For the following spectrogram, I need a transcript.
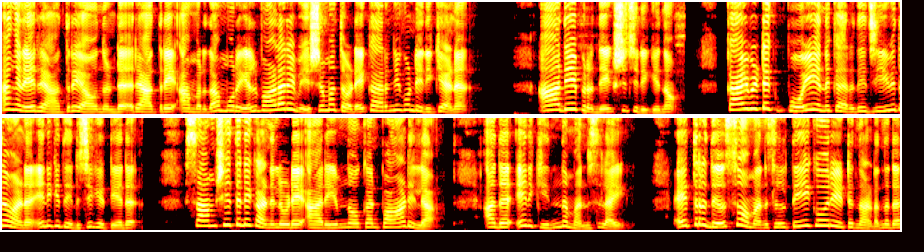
അങ്ങനെ രാത്രിയാവുന്നുണ്ട് രാത്രി അമൃത മുറിയിൽ വളരെ വിഷമത്തോടെ കരഞ്ഞുകൊണ്ടിരിക്കുകയാണ്. ആദ്യം പ്രതീക്ഷിച്ചിരിക്കുന്നു. കൈവിട്ട് പോയി എന്ന് കരുതിയ ജീവിതമാണ് എനിക്ക് തിരിച്ചു കിട്ടിയത്. സംശയത്തിന്റെ കണ്ണിലൂടെ ആരെയും നോക്കാൻ പാടില്ല. അത് എനിക്ക് ഇന്ന് മനസ്സിലായി. എത്ര ദിവസമാ മനസ്സിൽ തീ കോരിയിട്ട് നടന്നത്?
